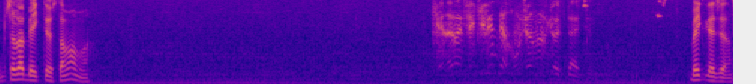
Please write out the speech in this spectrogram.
Bu sefer bekliyoruz tamam mı? Kenara çekilin de hocanız göstersin. Bekle canım.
